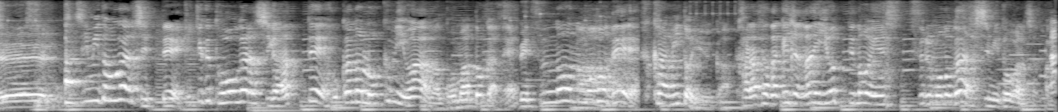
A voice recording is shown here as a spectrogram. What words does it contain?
え七味唐辛子って結局唐辛子があって他の6味はまあごまとかね。別のもので深みというか辛さだけじゃないよっていうのを演出するものが七味唐辛子だった。あ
